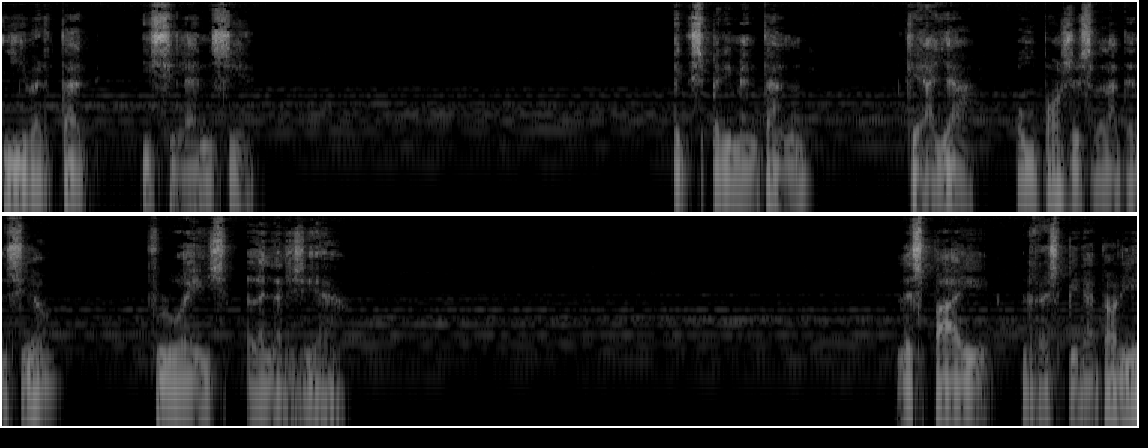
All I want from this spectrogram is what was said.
llibertat i silenci. Experimentant que allà on poses l'atenció flueix l'energia. L'espai respiratori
